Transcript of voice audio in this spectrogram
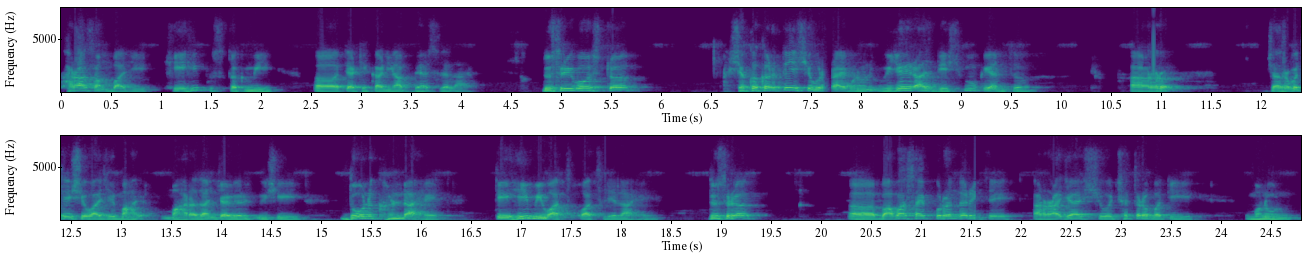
खरा संभाजी हेही पुस्तक मी त्या ठिकाणी अभ्यासलेलं आहे. दुसरी गोष्ट शककर्ते शिवराय म्हणून विजयराज देशमुख यांचं छत्रपती शिवाजी महा महाराजांच्या विषयी दोन खंड आहेत तेही मी वाच वाचलेलं आहे. दुसरं बाबासाहेब पुरंदरेंचे राजा शिवछत्रपती म्हणून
